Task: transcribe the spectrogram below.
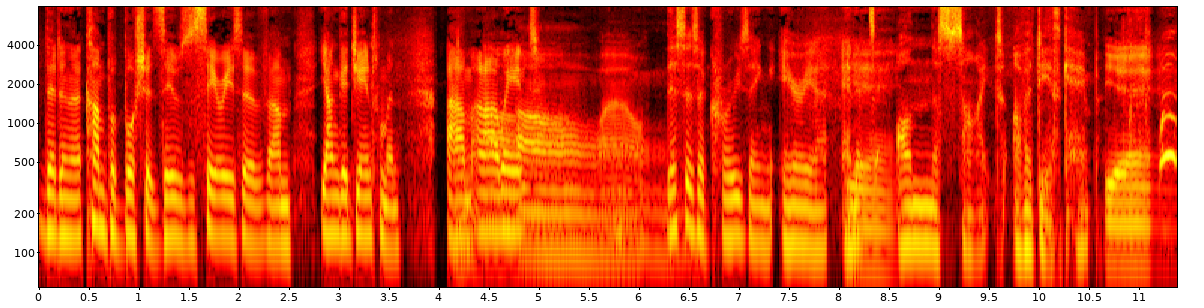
that in a clump of bushes there was a series of um, younger gentlemen. Um, and I went, Oh, wow. This is a cruising area and it's on the site of a death camp. Yeah. Well,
